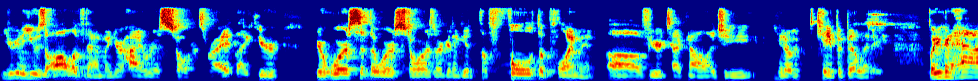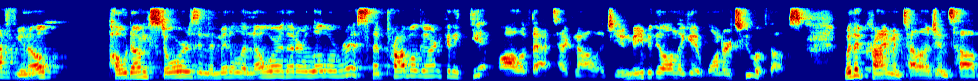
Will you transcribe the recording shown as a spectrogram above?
you're to use all of them in your high risk stores right like you're your worst of the worst stores are going to get the full deployment of your technology, you know, capability. But you're going to have, you know, podunk stores in the middle of nowhere that are lower risk that probably aren't going to get all of that technology, and maybe they'll only get one or two of those. With a crime intelligence hub,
